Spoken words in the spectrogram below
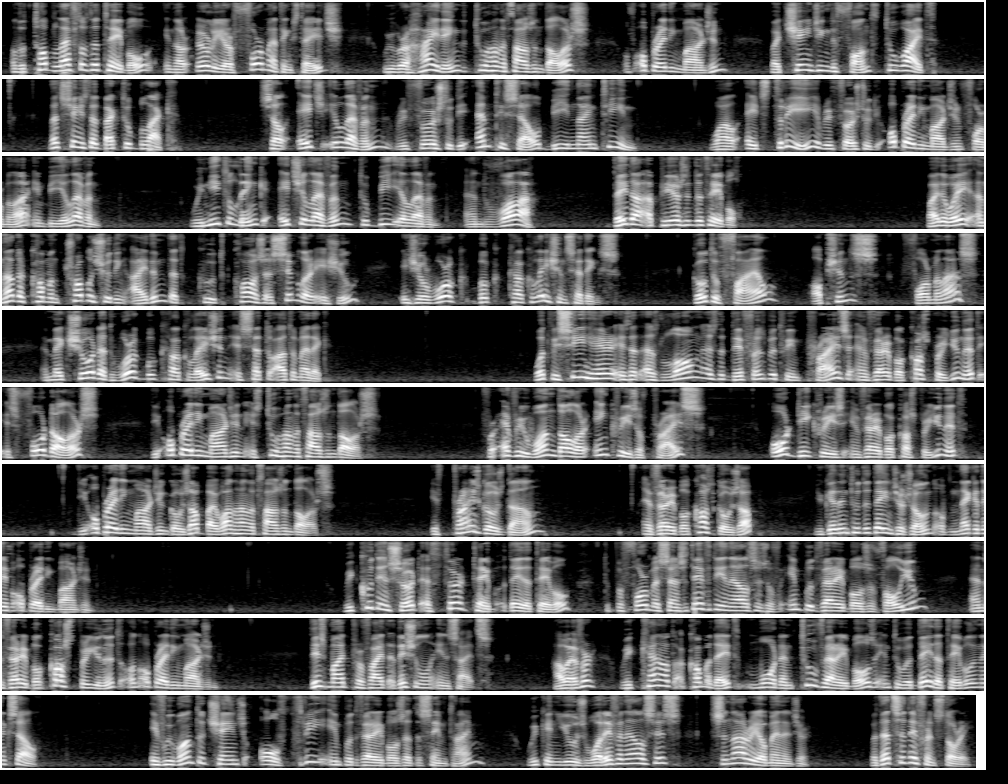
On the top left of the table, in our earlier formatting stage, we were hiding the $200,000 of operating margin by changing the font to white. Let's change that back to black. Cell H11 refers to the empty cell B19, while H3 refers to the operating margin formula in B11. We need to link H11 to B11 and voila, data appears in the table. By the way, another common troubleshooting item that could cause a similar issue is your workbook calculation settings. Go to File, options, formulas, and make sure that workbook calculation is set to automatic. What we see here is that as long as the difference between price and variable cost per unit is $4, the operating margin is $200,000. For every $1 increase of price or decrease in variable cost per unit, the operating margin goes up by $100,000. If price goes down and variable cost goes up, you get into the danger zone of negative operating margin. We could insert a third table, data table to perform a sensitivity analysis of input variables of volume and variable cost per unit on operating margin. This might provide additional insights. However, we cannot accommodate more than two variables into a data table in Excel. If we want to change all three input variables at the same time, we can use what-if analysis Scenario Manager. But that's a different story.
